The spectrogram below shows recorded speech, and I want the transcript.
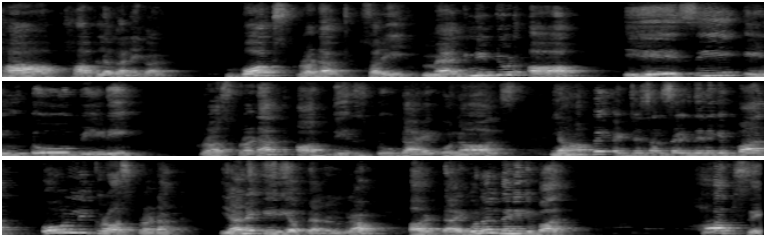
half half लगाने का। Box product sorry magnitude of AC into BD cross product of these two diagonals यहाँ पे एडजेसेंट साइड देने के बाद ओनली क्रॉस प्रोडक्ट यानी एरिया पैरेललोग्राम और डायगोनल देने के बाद हाफ़ से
